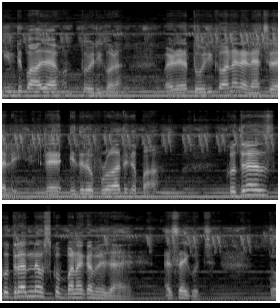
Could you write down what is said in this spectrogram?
কিনতে পাওয়া যায় এখন, তৈরি করা। এটা তৈরি করা না এটা ন্যাচারালি এটা এদের উপরওয়ালা থেকে পাওয়া কুদরত কুদরত ने उसको बना कर भेजा है ऐसा ही कुछ তো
